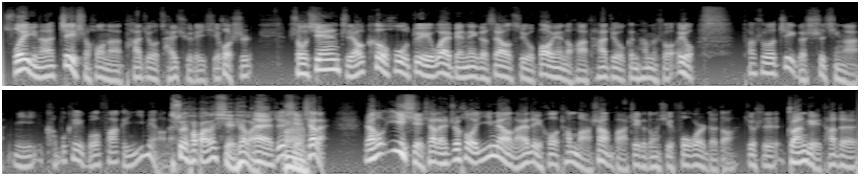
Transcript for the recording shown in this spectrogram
所以呢，这时候呢，他就采取了一些措施。首先，只要客户对外边那个 sales 有抱怨的话，他就跟他们说：“哎呦。”他说：“这个事情啊，你可不可以给我发个 email 来？最好把它写下来。哎，就写下来。嗯、然后一写下来之后，email 来了以后，他马上把这个东西 forward 到，就是转给他的，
